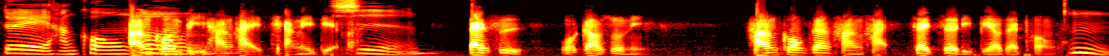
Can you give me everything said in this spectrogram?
对，航空，航空比嗯航海强一点嘛，是，但是我告诉你，航空跟航海在这里不要再碰了。嗯，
